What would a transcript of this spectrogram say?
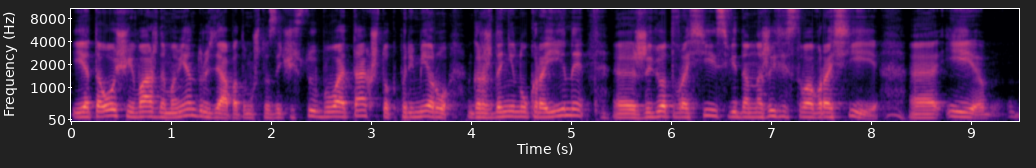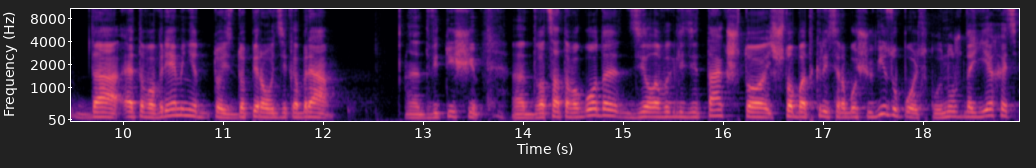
И это очень важный момент момент, друзья, потому что зачастую бывает так, что, к примеру, гражданин Украины э, живет в России с видом на жительство в России. Э, и до этого времени, то есть до 1 декабря 2020 года. Дело выглядит так, что чтобы открыть рабочую визу польскую, нужно ехать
